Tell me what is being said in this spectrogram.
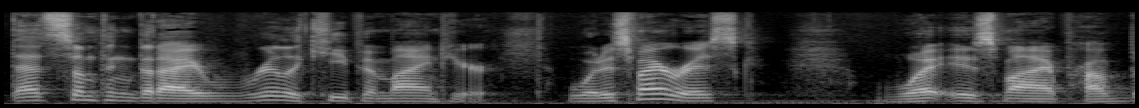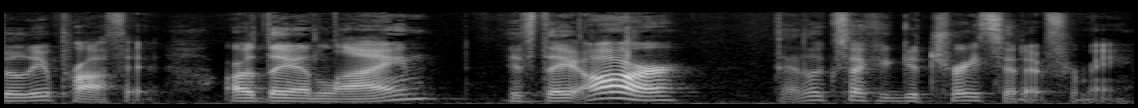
that's something that I really keep in mind here. What is my risk? What is my probability of profit? Are they in line? If they are, that looks like a good trade setup for me.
